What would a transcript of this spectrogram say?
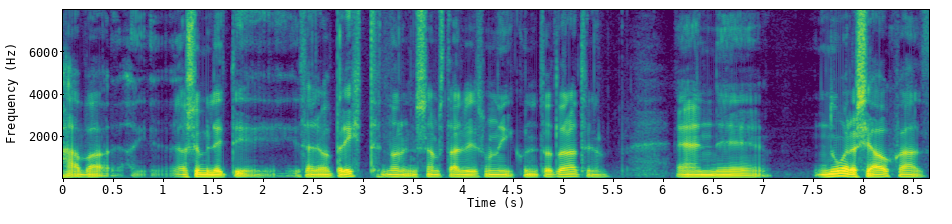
hafa að sumuleiti þær hafa breytt norðin samstarfið svona í kunindóllaratriðum en e, nú er að sjá hvað,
